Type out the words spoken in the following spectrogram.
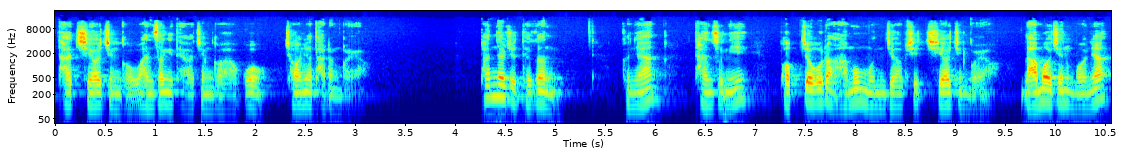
다 지어진 거 완성이 되어진 거하고 전혀 다른 거예요. 판넬 주택은 그냥 단순히 법적으로 아무 문제 없이 지어진 거예요. 나머지는 뭐냐?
